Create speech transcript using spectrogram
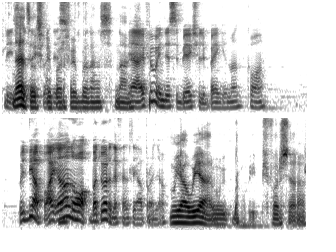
Please. That's actually win perfect balance. Nice. Yeah, if you win this, it'd be actually banging, man. Come on. We'd be up. I, I don't know, but we're definitely up right now. We are, we are, We, we for sure are.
